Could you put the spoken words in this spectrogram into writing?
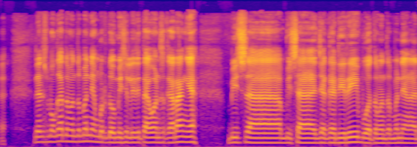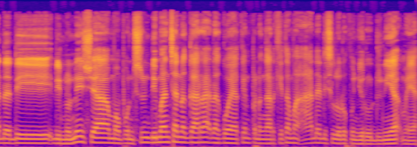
Dan semoga teman-teman yang berdomisili di Taiwan sekarang ya bisa bisa jaga diri buat teman-teman yang ada di di Indonesia maupun di mancanegara. Dah gue yakin pendengar kita mah ada di seluruh penjuru dunia mah ya.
